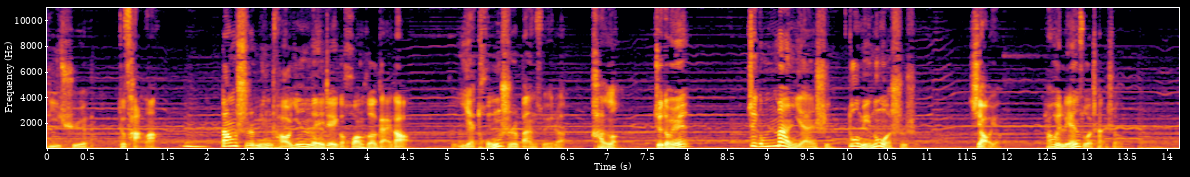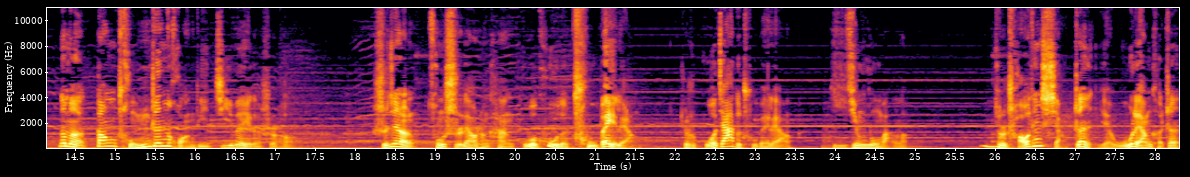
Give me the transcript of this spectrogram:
地区就惨了。嗯当时明朝因为这个黄河改道，也同时伴随着寒冷，就等于这个蔓延是多米诺式效应，它会连锁产生。那么，当崇祯皇帝继位的时候，实际上从史料上看，国库的储备粮，就是国家的储备粮，已经用完了。嗯，就是朝廷想镇也无粮可镇，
